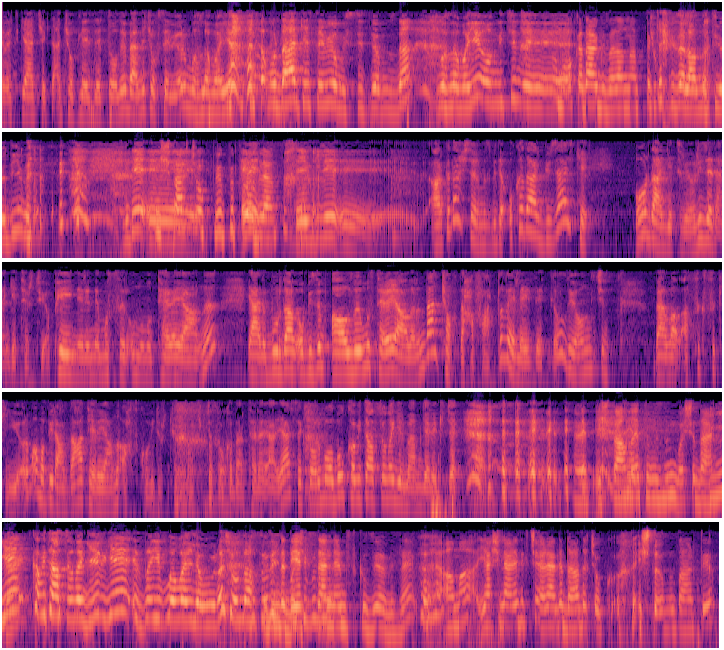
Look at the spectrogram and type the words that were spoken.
Evet gerçekten çok lezzetli oluyor. Ben de çok seviyorum mıhlamayı. Burada herkes seviyormuş stüdyomuzda mıhlamayı. Onun için e, Ama o kadar güzel anlattık ki. çok güzel anlatıyor değil mi? bir de e, İştah çok büyük bir evet, problem. sevgili e, arkadaşlarımız bir de o kadar güzel ki oradan getiriyor, Rize'den getirtiyor. Peynirini, mısır ununu, tereyağını. Yani buradan o bizim aldığımız tereyağlarından çok daha farklı ve lezzetli oluyor. Onun için ben valla sık sık yiyorum ama biraz daha tereyağını az koydurtuyorum açıkçası. O kadar tereyağı yersek sonra bol bol kavitasyona girmem gerekecek. Evet iştahla hepimizin başı dertte. ye kavitasyona gir, ye zayıflamayla uğraş. Ondan sonra Bizim de diyetisyenlerimiz kızıyor bize. Ama yaş ilerledikçe herhalde daha da çok iştahımız artıyor.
